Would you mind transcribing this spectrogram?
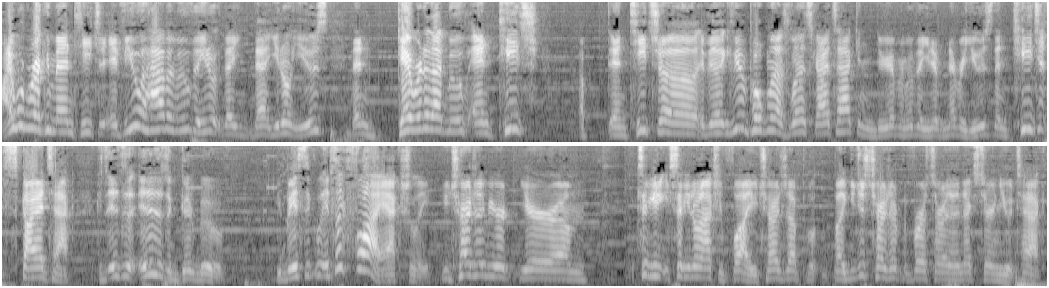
I would recommend teaching. If you have a move that you don't, that, that you don't use, then get rid of that move and teach uh, and teach, uh, if, like, if you have a Pokemon that's learning Sky Attack and do you have a move that you've never used, then teach it Sky Attack, because it, is a, it is a good move. You basically, it's like Fly, actually. You charge up your, your, um, except you, except you don't actually fly. You charge up, like, you just charge up the first turn, and the next turn you attack.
